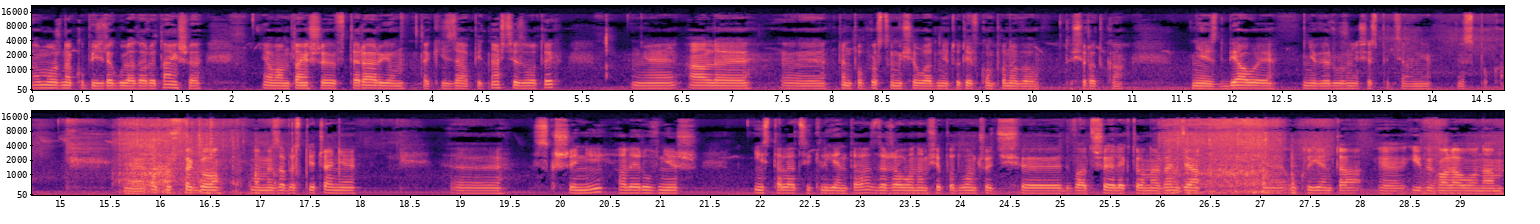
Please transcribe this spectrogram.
a można kupić regulatory tańsze. Ja mam tańszy w terrarium, taki za 15 zł, e, ale e, ten po prostu mi się ładnie tutaj wkomponował do środka. Nie jest biały, nie wyróżnia się specjalnie, jest spoko. E, Oprócz tego mamy zabezpieczenie e, skrzyni, ale również instalacji klienta. Zdarzało nam się podłączyć 2-3 elektronarzędzia e, u klienta i wywalało nam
